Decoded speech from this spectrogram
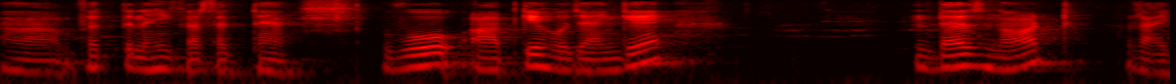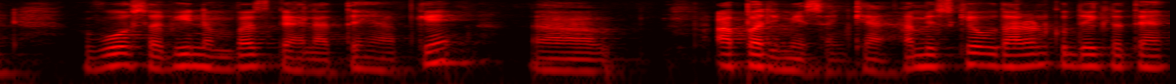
हाँ व्यक्त नहीं कर सकते हैं। वो आपके हो जाएँगे डज नॉट राइट वो सभी नंबर्स कहलाते हैं आपके अपरिमेय संख्या हम इसके उदाहरण को देख लेते हैं।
